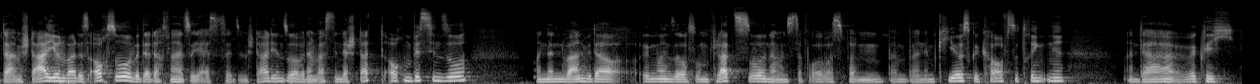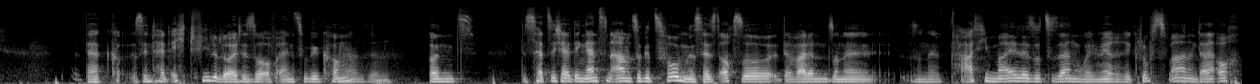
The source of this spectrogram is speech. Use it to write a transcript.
da im Stadion war das auch so, aber da dachte man halt so, ja, es ist halt im Stadion so, aber dann war es in der Stadt auch ein bisschen so. Und dann waren wir da irgendwann so auf so einem Platz so und haben uns davor was beim, beim, bei einem Kiosk gekauft zu trinken. Und da wirklich, da sind halt echt viele Leute so auf einen zugekommen. Wahnsinn. Und das hat sich halt den ganzen Abend so gezogen. Das heißt auch so, da war dann so eine, so eine Partymeile sozusagen, wo halt mehrere Clubs waren und da auch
